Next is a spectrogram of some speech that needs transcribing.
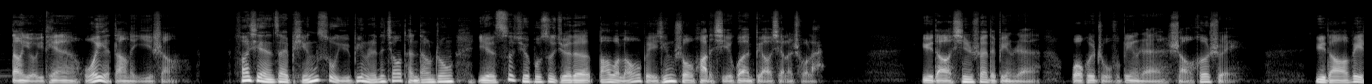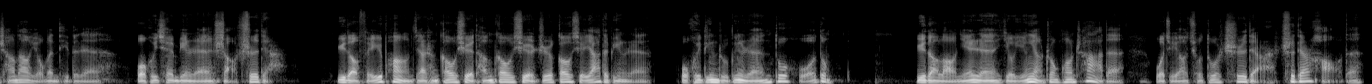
当有一天我也当了医生。发现，在平素与病人的交谈当中，也自觉不自觉地把我老北京说话的习惯表现了出来。遇到心衰的病人，我会嘱咐病人少喝水；遇到胃肠道有问题的人，我会劝病人少吃点；遇到肥胖加上高血糖、高血脂、高血压的病人，我会叮嘱病人多活动；遇到老年人有营养状况差的，我就要求多吃点，吃点好的；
